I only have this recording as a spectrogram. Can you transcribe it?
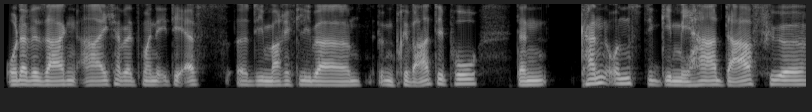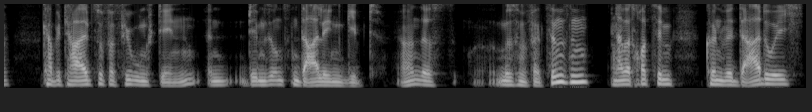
oder wir sagen, ah, ich habe jetzt meine ETFs, äh, die mache ich lieber im Privatdepot, dann kann uns die GmbH dafür Kapital zur Verfügung stehen, indem sie uns ein Darlehen gibt. Ja, das müssen wir verzinsen, aber trotzdem können wir dadurch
